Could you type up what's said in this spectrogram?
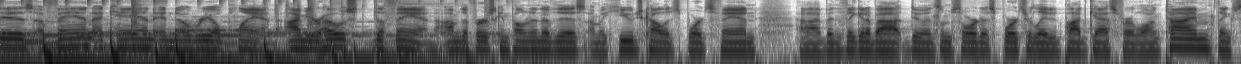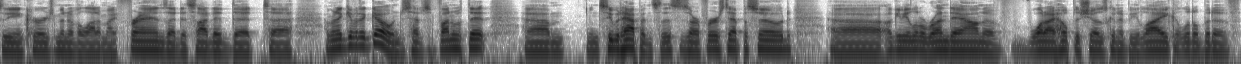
Is A Fan, a Can, and No Real Plan. I'm your host, The Fan. I'm the first component of this. I'm a huge college sports fan. Uh, I've been thinking about doing some sort of sports related podcast for a long time. Thanks to the encouragement of a lot of my friends, I decided that uh, I'm going to give it a go and just have some fun with it. Um, and see what happens. So this is our first episode. Uh, I'll give you a little rundown of what I hope the show is going to be like, a little bit of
